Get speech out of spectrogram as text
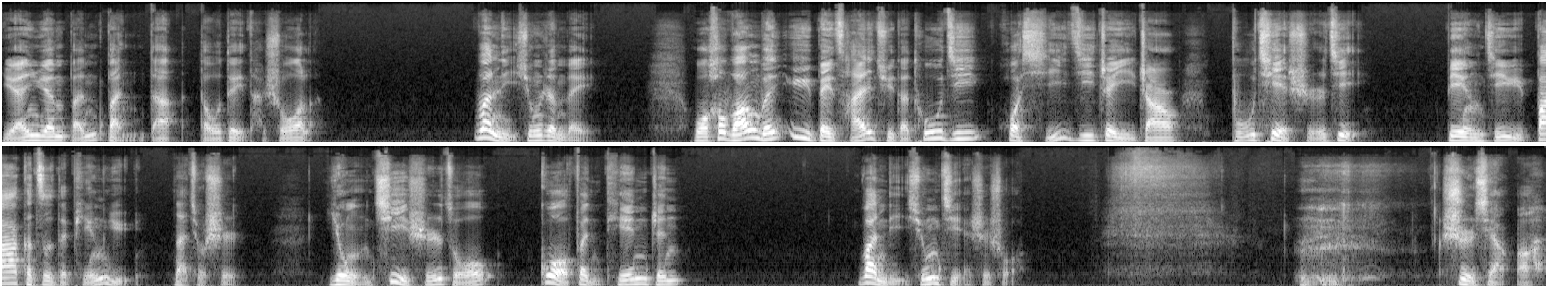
原原本本的都对他说了。万里兄认为，我和王文预备采取的突击或袭击这一招不切实际，并给予八个字的评语，那就是勇气十足，过分天真。万里兄解释说。嗯，试想啊，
